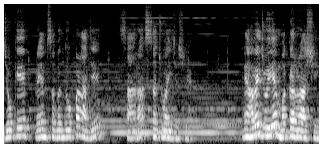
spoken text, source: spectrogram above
જો કે પ્રેમ સંબંધો પણ આજે સારા સચવાઈ જશે. અને હવે જોઈએ મકર રાશિ.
